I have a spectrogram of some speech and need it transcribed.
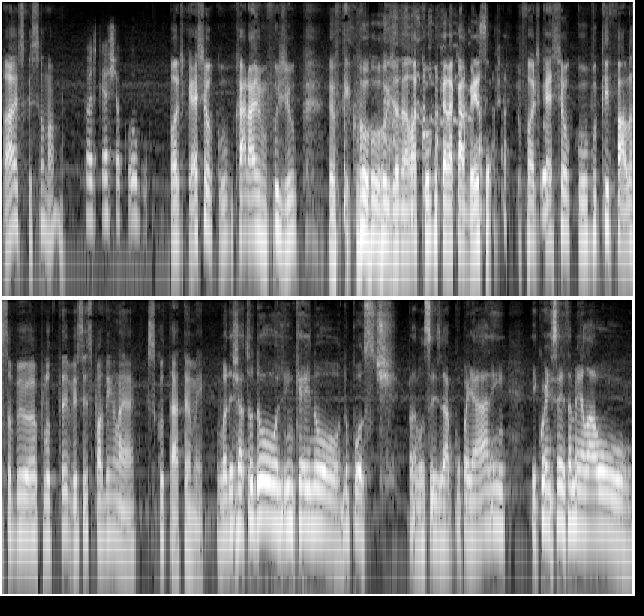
Ah, esqueci o nome. Podcast ao Cubo. Podcast ao Cubo, caralho, me fugiu. Eu fiquei com o Janela Cúbica na cabeça. O podcast ao Cubo que fala sobre o Pluto TV. Vocês podem lá escutar também. Vou deixar todo o link aí no, no post para vocês acompanharem e conhecer também lá o,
